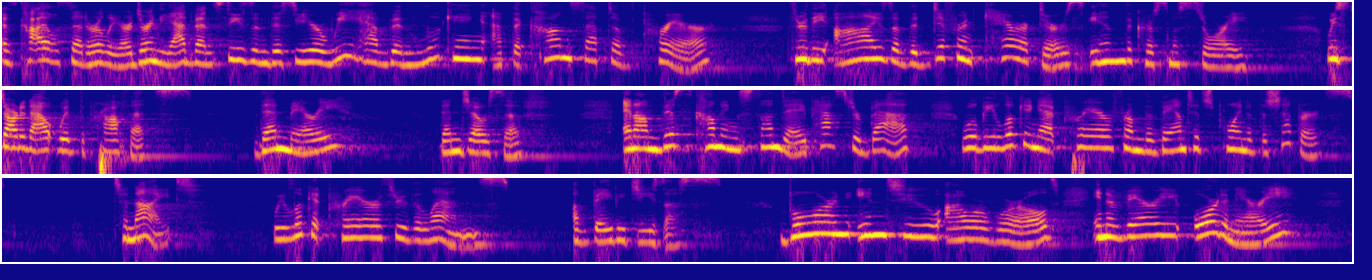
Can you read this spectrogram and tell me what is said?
As Kyle said earlier, during the Advent season this year, we have been looking at the concept of prayer through the eyes of the different characters in the Christmas story. We started out with the prophets, then Mary, then Joseph. And on this coming Sunday, Pastor Beth will be looking at prayer from the vantage point of the shepherds. Tonight, we look at prayer through the lens of baby Jesus, born into our world in a very ordinary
